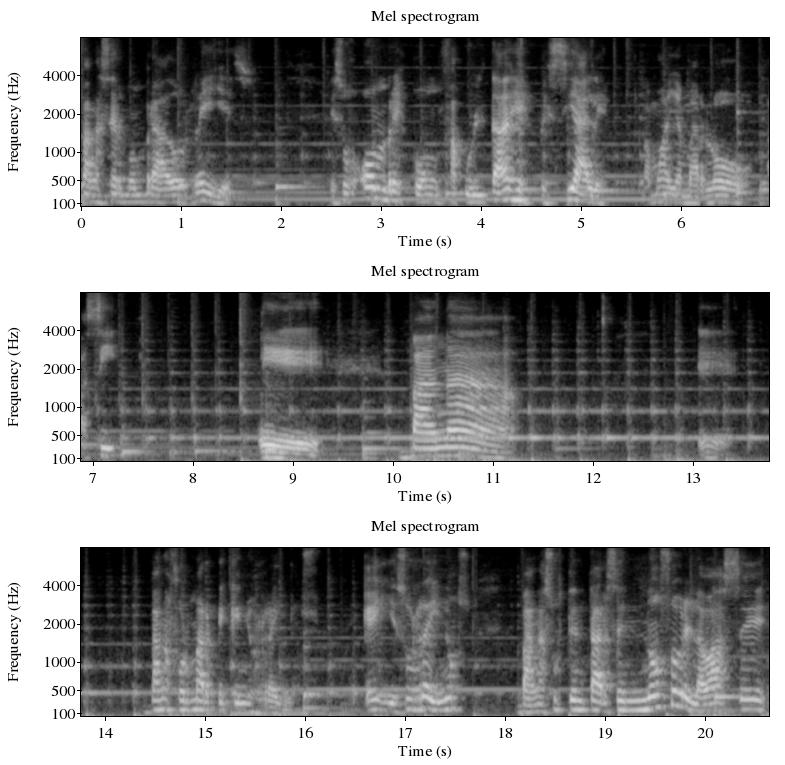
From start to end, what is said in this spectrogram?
van a ser nombrados reyes. Esos hombres con facultades especiales, vamos a llamarlo así, eh, van a van a formar pequeños reinos, Y esos reinos van a sustentarse no sobre la base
